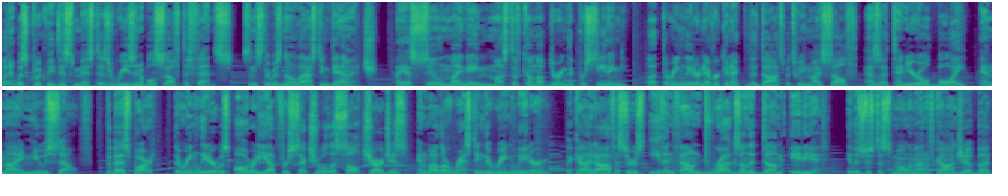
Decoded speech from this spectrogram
but it was quickly dismissed as reasonable self defense, since there was no lasting damage. I assume my name must have come up during the proceeding, but the ringleader never connected the dots between myself as a 10 year old boy and my new self. The best part? The ringleader was already up for sexual assault charges, and while arresting the ringleader, the kind officers even found drugs on the dumb idiot. It was just a small amount of ganja, but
